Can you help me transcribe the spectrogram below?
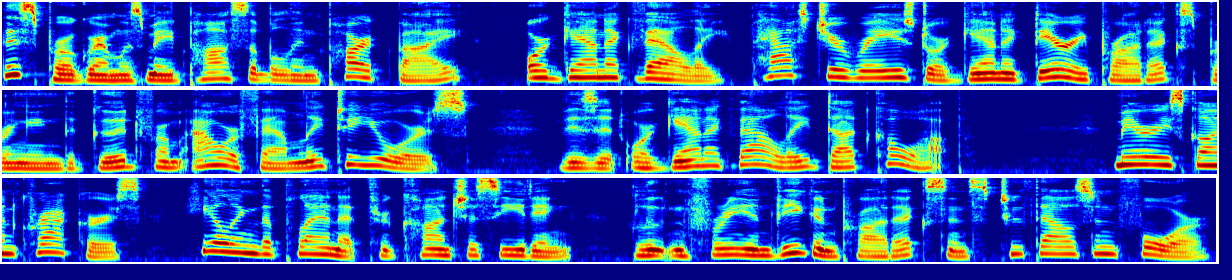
This program was made possible in part by Organic Valley, pasture raised organic dairy products bringing the good from our family to yours. Visit organicvalley.coop. Mary's Gone Crackers, healing the planet through conscious eating, gluten free and vegan products since 2004.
